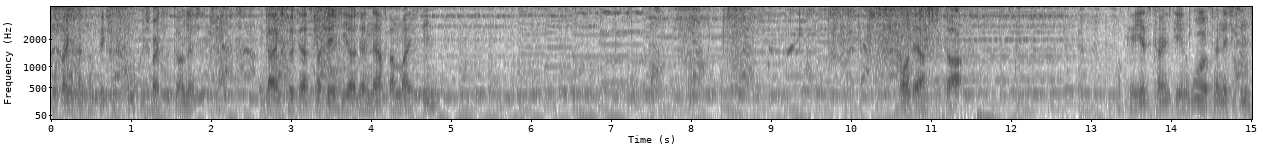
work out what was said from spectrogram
Wo ist eigentlich sein perfektes Buch? Ich weiß es gar nicht. Egal, ich töte erstmal den hier, der nervt am meisten. Und er starb. Okay, jetzt kann ich die in Ruhe vernichten.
